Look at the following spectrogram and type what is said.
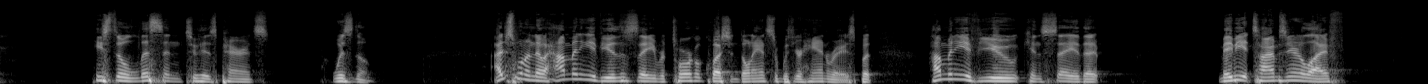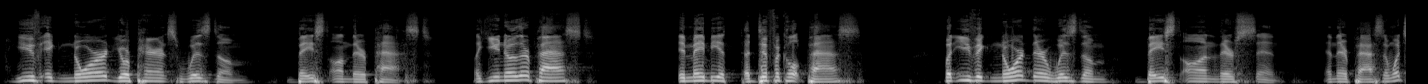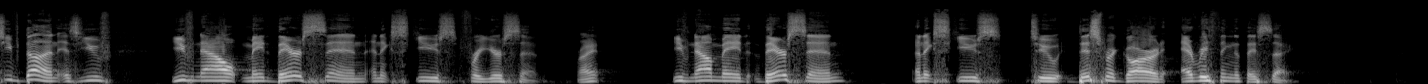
He still listened to his parents' wisdom. I just want to know how many of you, this is a rhetorical question, don't answer with your hand raised, but how many of you can say that maybe at times in your life you've ignored your parents' wisdom based on their past? Like you know their past, it may be a, a difficult past, but you've ignored their wisdom based on their sin and their past. And what you've done is you've you've now made their sin an excuse for your sin, right? You've now made their sin an excuse to disregard everything that they say.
